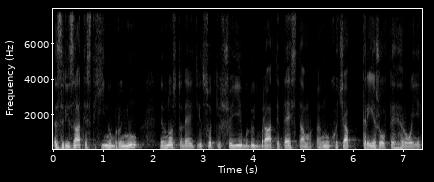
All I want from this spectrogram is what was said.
зрізати стихійну броню. 99%, що її будуть брати десь там, е, ну, хоча б три жовтих герої,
